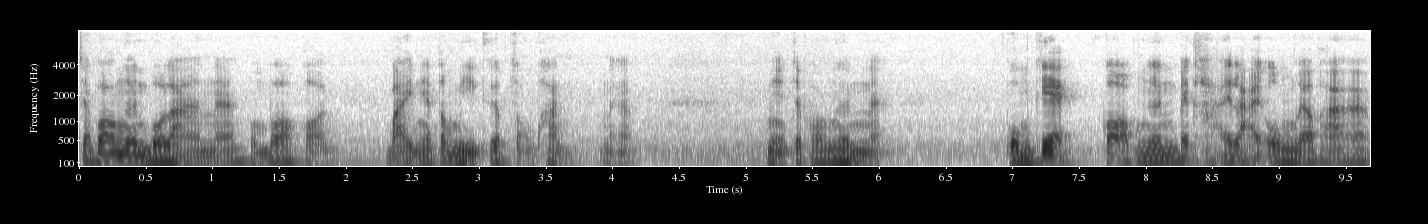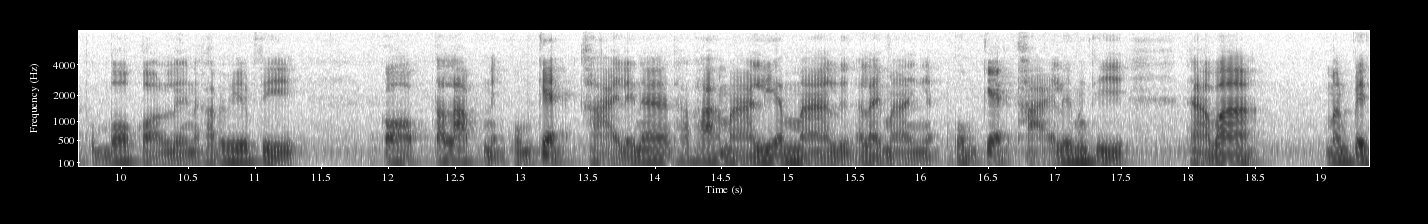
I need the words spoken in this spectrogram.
เฉพาะเงินโบราณนะ ผมบอกก่อนใบเนี้ยต้องมีเกือบสองพันนะครับ เนี่ยเฉพาะเงินนะ ผมแกะกรอบเงินไปขายหลายองค์แล้วพระอะผมบอกก่อนเลยนะครับพี่เอฟซีกรอบตลับเนี่ย ผมแกะขายเลยนะ ถ้าพระมาเลี่ยมมาหรืออะไรมาอย่างเงี้ยผมแกะขายเลยบางทีถามว่ามันเป็น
